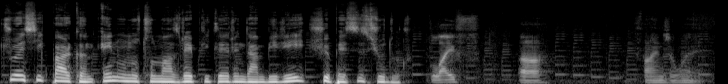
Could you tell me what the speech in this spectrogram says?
Jurassic Park'ın en unutulmaz repliklerinden biri şüphesiz şudur. life uh, finds a way.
